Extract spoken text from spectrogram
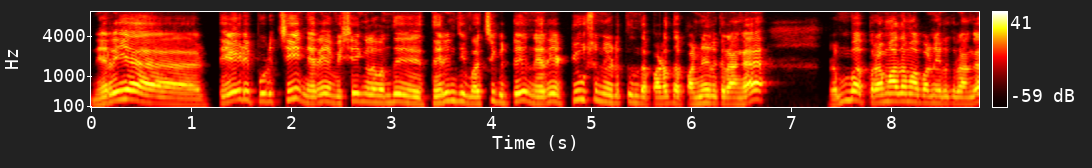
நிறைய தேடி பிடிச்சி நிறைய விஷயங்களை வந்து தெரிஞ்சு வச்சுக்கிட்டு நிறைய டியூஷன் எடுத்து இந்த படத்தை பண்ணியிருக்கிறாங்க. ரொம்ப பிரமாதமா பண்ணியிருக்கிறாங்க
